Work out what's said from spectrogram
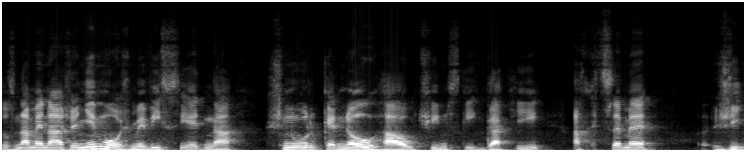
To znamená, že nemôžeme vysieť na šnúrke know-how čínskych gatí a chceme žiť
